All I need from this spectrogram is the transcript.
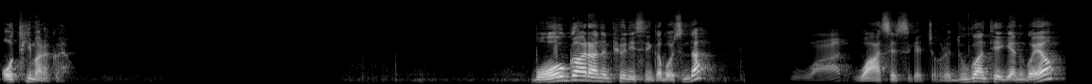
어떻게 말할까요? 뭐가라는 표현이 있으니까 뭘 쓴다? What what을 쓰겠죠. 그래 누구한테 얘기하는 거예요?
